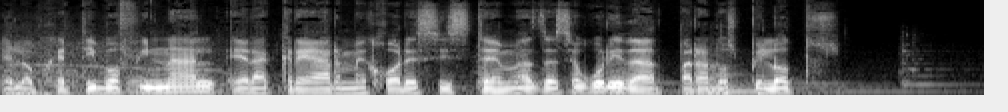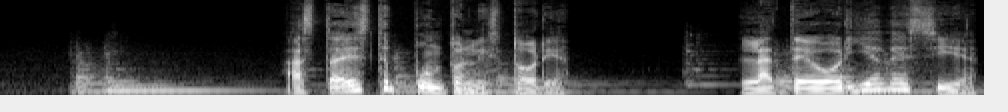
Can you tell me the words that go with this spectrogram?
El objetivo final era crear mejores sistemas de seguridad para los pilotos. Hasta este punto en la historia, la teoría decía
